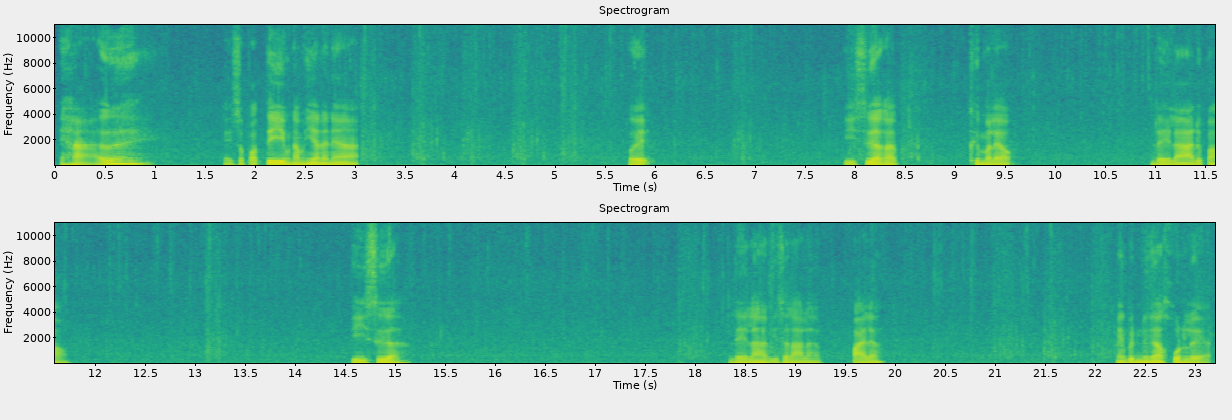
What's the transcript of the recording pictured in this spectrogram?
ไอหาเอ้ยไอสปอตตี้มึงทำเฮี้ยอะไรเนี่ยเฮ้ยผีเสื้อครับ ขึ้นมาแล้ว เลล่าหรือเปล่าผีเสื้อ เลล่าอิสระแล้วครับ ไปแล้ว แม่งเป็นเนื้อคนเลยอะ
